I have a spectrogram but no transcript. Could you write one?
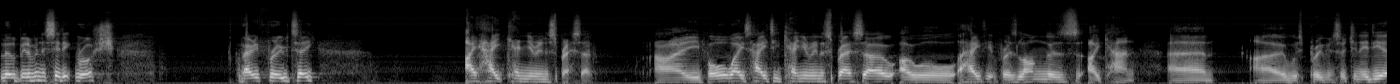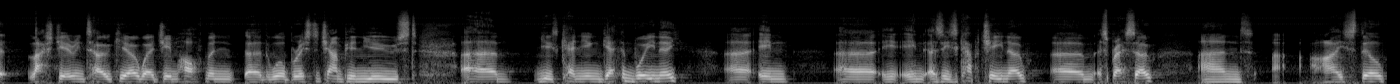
a little bit of an acidic rush. Very fruity. I hate Kenya in espresso. I've always hated Kenya in espresso. I will hate it for as long as I can. Um, I was proven such an idiot last year in Tokyo, where Jim Hoffmann, uh, the world barista champion, used um, used Kenyan Gethin uh, in, uh, in, in, as his cappuccino um, espresso and I still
